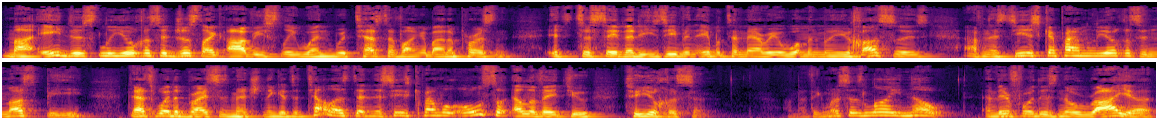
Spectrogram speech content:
ma edus liyuchas. Just like obviously when we're testifying about a person, it's to say that he's even able to marry a woman when yuchasis. Af nesis kapayim liyuchas. It must be. That's why the Bryce is mentioning it to tell us that nesis kapayim will also elevate you to yuchasim. And the Gemara says, Loi, no. And therefore there's no raya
